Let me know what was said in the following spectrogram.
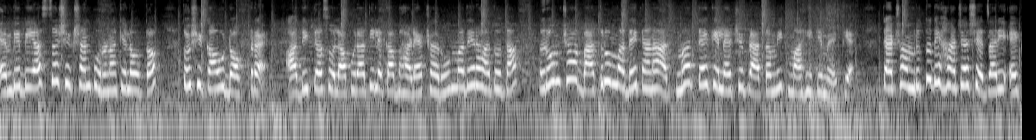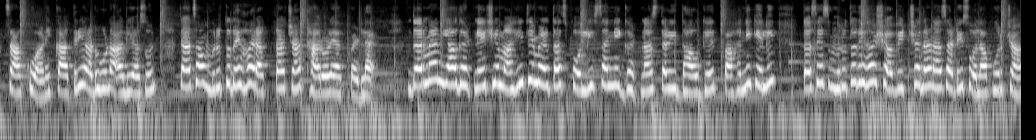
एम बी बी एसचं शिक्षण पूर्ण केलं होतं. तो शिकाऊ डॉक्टर आहे. आदित्य सोलापुरातील एका भाड्याच्या रूममध्ये राहत होता. रूमच्या बाथरूममध्ये त्यानं आत्महत्या केल्याची प्राथमिक माहिती मिळते त्याच्या मृतदेहाच्या शेजारी एक चाकू आणि कात्री आढळून आली असून त्याचा मृतदेह रक्ताच्या थारोळ्यात पडलाय. दरम्यान या घटनेची माहिती मिळताच पोलिसांनी घटनास्थळी धाव घेत पाहणी केली. तसेच मृतदेह शवविच्छेदनासाठी सोलापूरच्या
